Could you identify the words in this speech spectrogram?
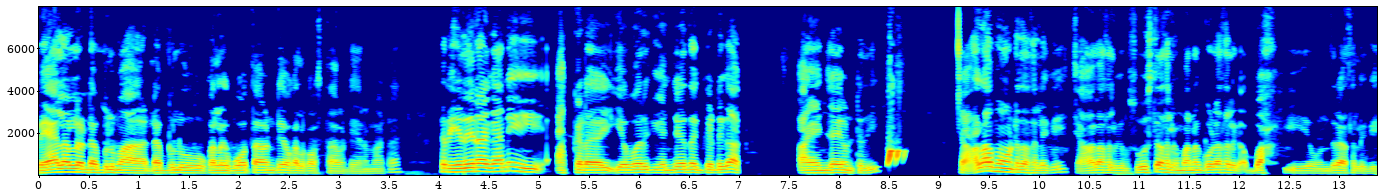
వేలల్లో డబ్బులు మా డబ్బులు ఒకళ్ళకి పోతూ ఉంటాయి ఒకళ్ళకి వస్తూ ఉంటాయి అనమాట సరే ఏదైనా కానీ అక్కడ ఎవరికి ఎంజాయ్ తగ్గట్టుగా ఆ ఎంజాయ్ ఉంటుంది. చాలా బాగుంటుంది అసలుకి. చాలా అసలు చూస్తే అసలు మనకు కూడా అసలు అబ్బా ఉందిరా అసలుకి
